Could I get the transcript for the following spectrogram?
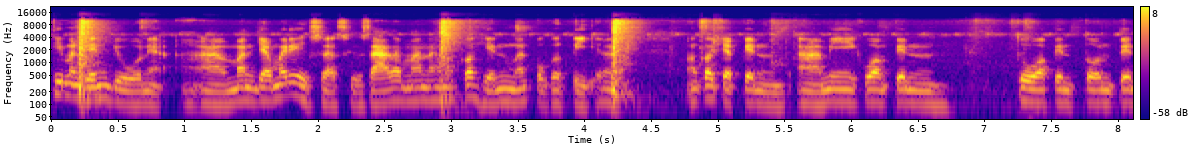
ที่มันเห็นอยู่เนี่ยอ่ามันยังไม่ได้ศึกษาธรรมะนะมันก็เห็นเหมือนปกตินั่นแหละมันก็จะเป็นอ่ามีความเป็นตัวเป็นตนเป็น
